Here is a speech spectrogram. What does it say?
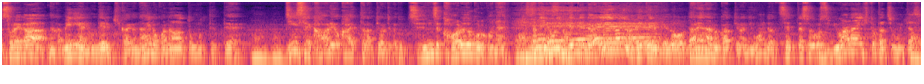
それがなんかメディアにも出る機会がないのかなと思ってて、人生変わるよ帰ったらって言われたけど全然変わるどころかねだって世に出てだから映画には出てるけど誰なのかっていうのは日本では絶対それこそ言わない人たちもいたし、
